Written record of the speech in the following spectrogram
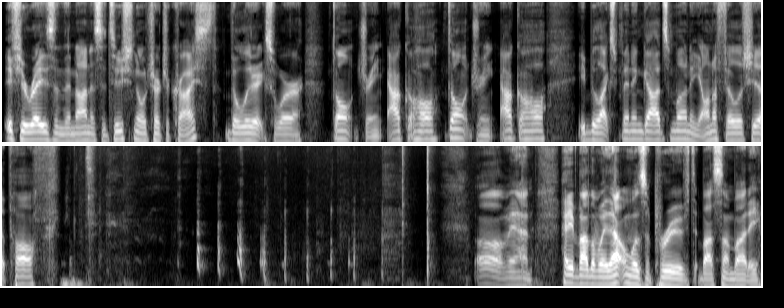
if you're raised in the non institutional Church of Christ, the lyrics were, Don't drink alcohol, don't drink alcohol. It'd be like spending God's money on a fellowship hall. oh, man. Hey, by the way, that one was approved by somebody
